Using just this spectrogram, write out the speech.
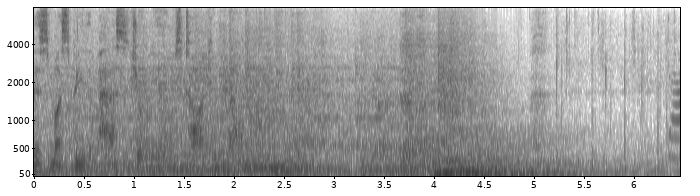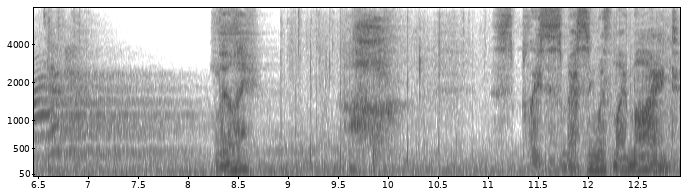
This must be the passage O'Neill was talking about. Lily? Oh, this place is messing with my mind.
